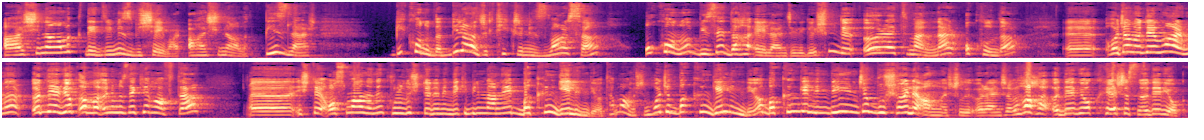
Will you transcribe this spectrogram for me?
aşinalık dediğimiz bir şey var. Aşinalık. Bizler bir konuda birazcık fikrimiz varsa o konu bize daha eğlenceli geliyor. Şimdi öğretmenler okulda e, hocam ödev var mı? Ödev yok ama önümüzdeki hafta işte Osmanlı'nın kuruluş dönemindeki bilmem neye bakın gelin diyor. Tamam mı? Şimdi hoca bakın gelin diyor. Bakın gelin deyince bu şöyle anlaşılıyor öğrenciler. Ha ha ödev yok yaşasın ödev yok.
